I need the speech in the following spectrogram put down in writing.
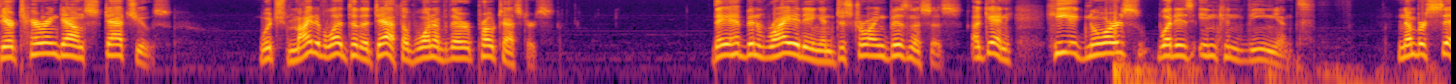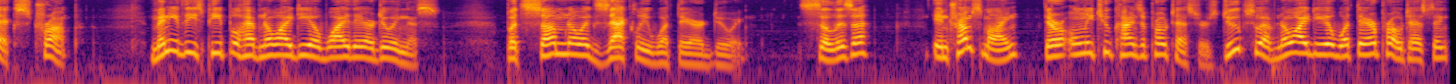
They're tearing down statues which might have led to the death of one of their protesters. They have been rioting and destroying businesses. Again, he ignores what is inconvenient. Number six, Trump. Many of these people have no idea why they are doing this, but some know exactly what they are doing. Cillizza? In Trump's mind, there are only two kinds of protesters dupes who have no idea what they are protesting,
